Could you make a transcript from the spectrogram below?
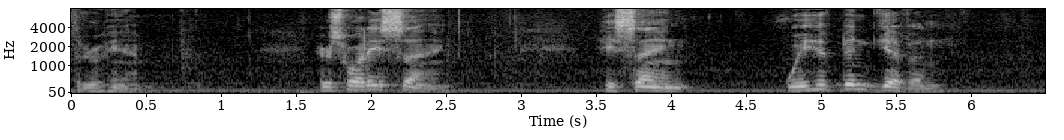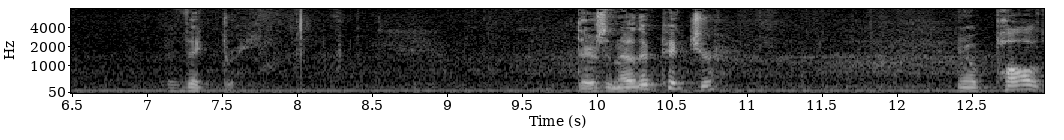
through him. Here's what he's saying He's saying, We have been given victory. There's another picture. You know, Paul,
